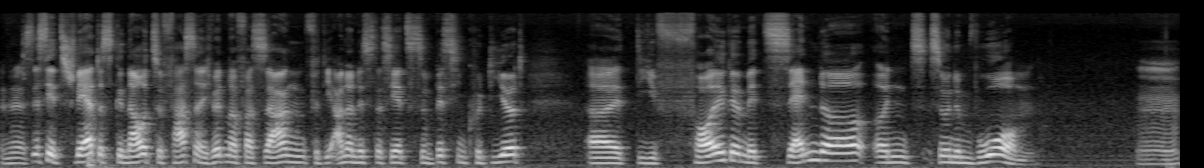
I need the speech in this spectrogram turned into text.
und es ist jetzt schwer, das genau zu fassen, ich würde mal fast sagen, für die anderen ist das jetzt so ein bisschen kodiert, äh, die Folge mit Sender und so einem Wurm. Mhm.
